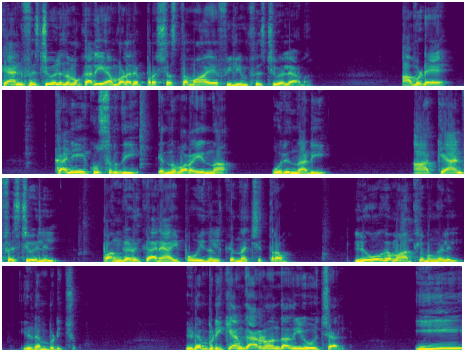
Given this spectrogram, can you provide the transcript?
ക്യാൻ ഫെസ്റ്റിവൽ നമുക്കറിയാം വളരെ പ്രശസ്തമായ ഫിലിം ഫെസ്റ്റിവലാണ്. അവിടെ കനി കുസൃതി എന്ന് പറയുന്ന ഒരു നടി ആ ക്യാൻ ഫെസ്റ്റിവലിൽ പങ്കെടുക്കാനായി പോയി നിൽക്കുന്ന ചിത്രം ലോകമാധ്യമങ്ങളിൽ ഇടം പിടിച്ചു. ഇടം പിടിക്കാൻ കാരണം എന്താണെന്ന് ചോദിച്ചാൽ ഈ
